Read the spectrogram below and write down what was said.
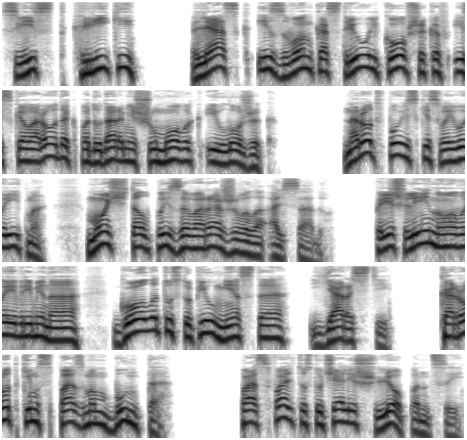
свист, крики Ляск и звон кастрюль, ковшиков и сковородок под ударами шумовок и ложек. Народ в поиске своего ритма. Мощь толпы завораживала Альсаду. Пришли новые времена. Голод уступил место ярости. Коротким спазмом бунта. По асфальту стучали шлепанцы.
